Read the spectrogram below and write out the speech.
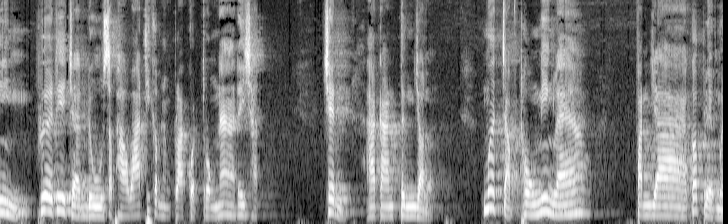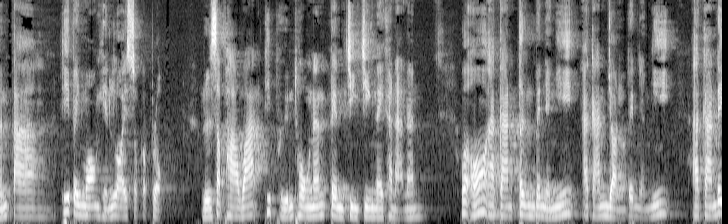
นิ่งเพื่อที่จะดูสภาวะที่กำลังปรากฏตรงหน้าได้ชัด เช่น อาการตึงหย่อน เมื่อจับธงนิ่งแล้ว ปัญญาก็เปรียบเหมือนตา ที่ไปมองเห็นรอยสกปรก หรือสภาวะที่ผืนธงนั้นเป็นจริง ๆ ในขณะนั้น ว่าอ๋ออาการตึงเป็นอย่างนี้ อาการหย่อนเป็นอย่างนี้ อาการได้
